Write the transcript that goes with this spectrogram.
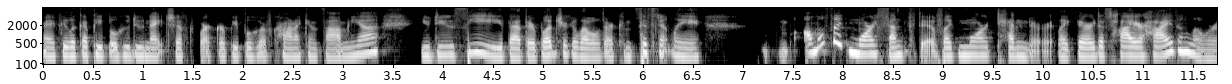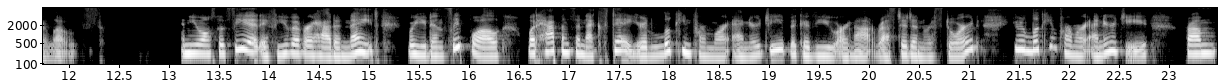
Right? If you look at people who do night shift work or people who have chronic insomnia, you do see that their blood sugar levels are consistently almost like more sensitive, like more tender, like there are just higher highs and lower lows. And you also see it if you've ever had a night where you didn't sleep well, what happens the next day? You're looking for more energy because you are not rested and restored. You're looking for more energy from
